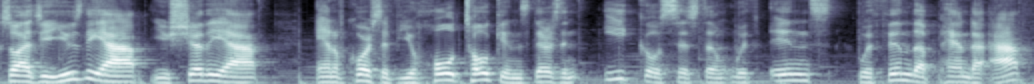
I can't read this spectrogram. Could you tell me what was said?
So as you use the app, you share the app, and of course, if you hold tokens, there's an ecosystem within, within the Panda app.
